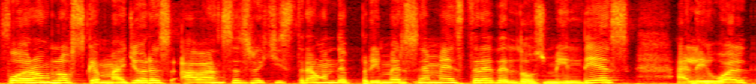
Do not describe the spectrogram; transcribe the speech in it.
fueron los que mayores avances registraron de primer semestre del 2010, al igual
